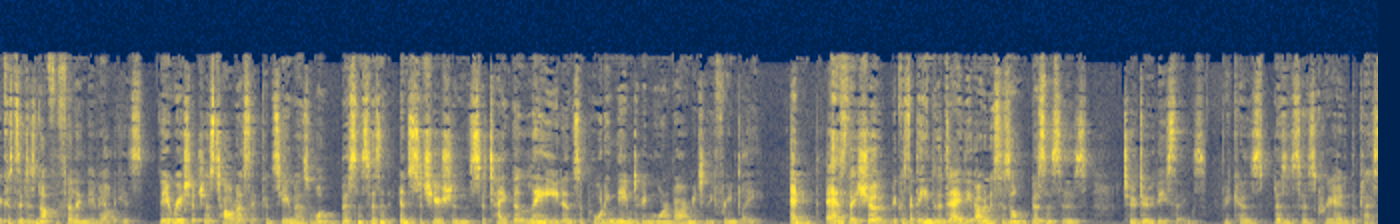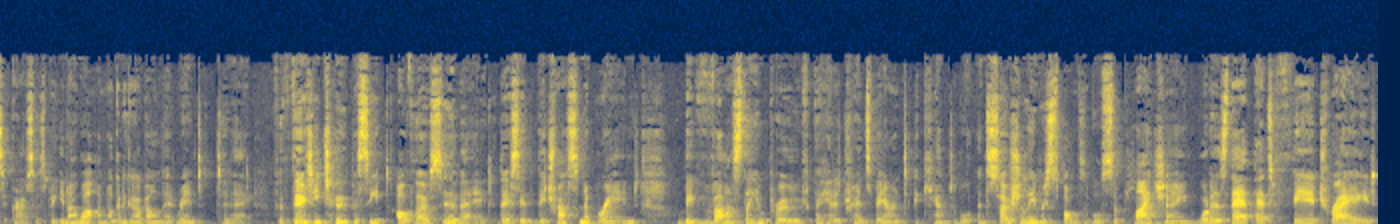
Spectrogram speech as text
because it is not fulfilling their values. Their research has told us that consumers want businesses and institutions to take the lead in supporting them to be more environmentally friendly. And as they should, because at the end of the day, the onus is on businesses to do these things because businesses created the plastic crisis. But you know what? I'm not going to go about that rant today. For 32% of those surveyed, they said that their trust in a brand would be vastly improved if they had a transparent, accountable, and socially responsible supply chain. What is that? That's fair trade.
